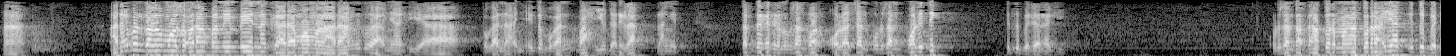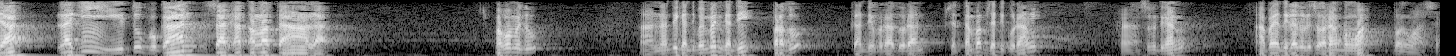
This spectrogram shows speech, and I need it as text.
Nah. Adapun kalau mau seorang pemimpin negara mau melarang itu haknya dia, bukan haknya itu bukan wahyu dari langit. Tapi terkait dengan urusan urusan urusan politik itu beda lagi. Urusan tata atur mengatur rakyat itu beda lagi. Itu bukan syariat Allah Taala. Apa itu? Nah, nanti ganti pemimpin, ganti peraturan, ganti peraturan, bisa ditambah, bisa dikurangi. Nah, sesuai dengan apa yang tidak seorang penguasa.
